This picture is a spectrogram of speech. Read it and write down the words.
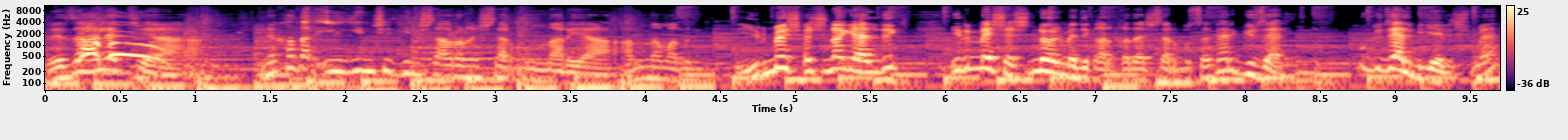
cık. Rezalet ya. Ne kadar ilginç ilginç davranışlar bunlar ya. Anlamadım gitti. 25 yaşına geldik. 25 yaşında ölmedik arkadaşlar bu sefer. Güzel. Bu güzel bir gelişme.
